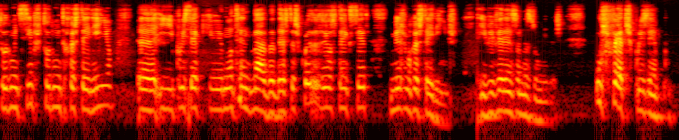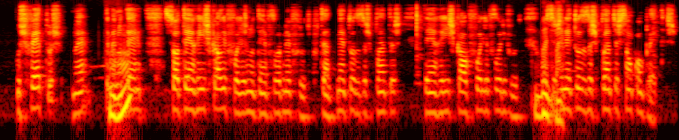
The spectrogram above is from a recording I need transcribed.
tudo muito simples, tudo muito rasteirinho, uh, e por isso é que não tendo nada destas coisas, eles têm que ser mesmo rasteirinhos e viver em zonas úmidas. Os fetos, por exemplo, os fetos, não é? Também uhum. não tem. Só tem raiz, cal e folhas, não tem flor nem fruto. Portanto, nem todas as plantas têm raiz, cal, folha, flor e fruto. Ou seja, nem todas as plantas são completas.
